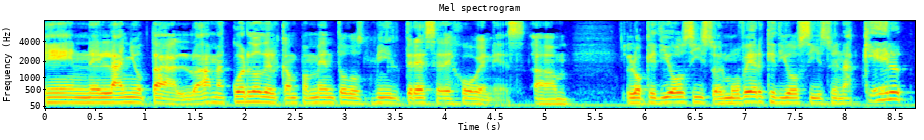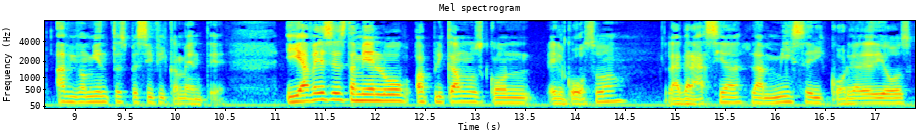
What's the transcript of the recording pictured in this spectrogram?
en el año tal. Ah, me acuerdo del campamento 2013 de jóvenes. lo que Dios hizo, el mover que Dios hizo en aquel avivamiento específicamente. Y a veces también lo aplicamos con el gozo, la gracia, la misericordia de Dios.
